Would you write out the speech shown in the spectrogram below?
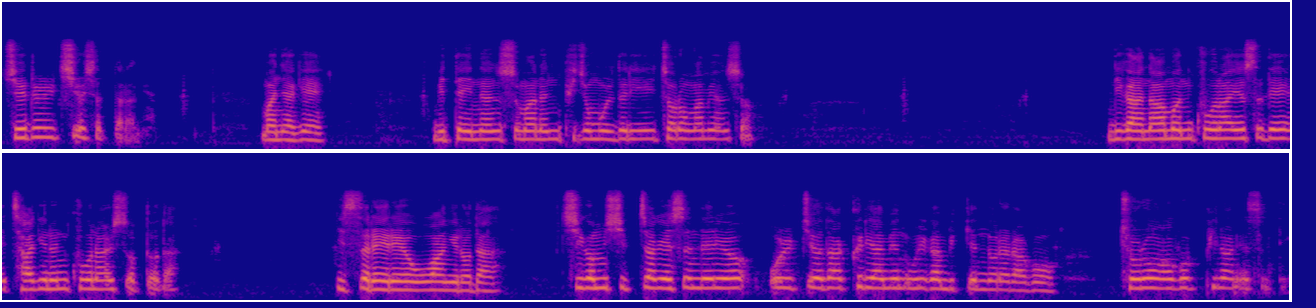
죄를 지으셨더라면 만약에 밑에 있는 수많은 피조물들이 조롱하면서 네가 남은 구원하였으되 자기는 구원할 수 없도다. 이스라엘의 왕이로다. 지금 십자가에서 내려올지어다 그리하면 우리가 믿겠노라라고 조롱하고 비난했을 때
